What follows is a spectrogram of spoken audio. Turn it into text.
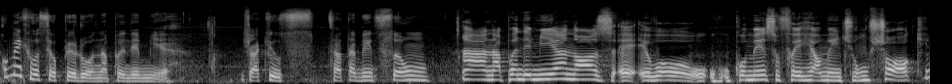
Como é que você operou na pandemia? Já que os tratamentos são ah, na pandemia nós, é, eu vou, o começo foi realmente um choque,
